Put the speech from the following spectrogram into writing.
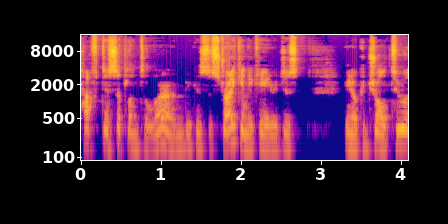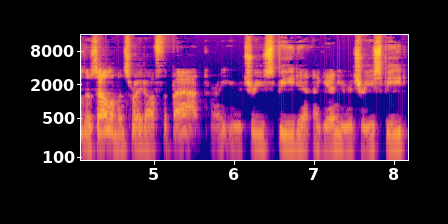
tough discipline to learn because the strike indicator just you know, control two of those elements right off the bat, right? You retrieve speed, again, you retrieve speed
